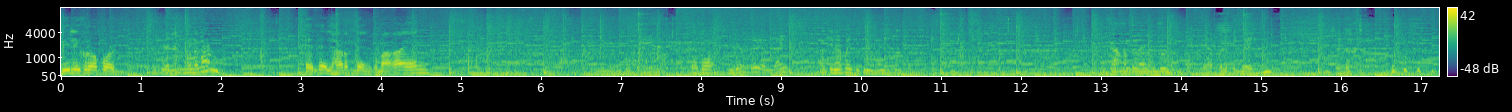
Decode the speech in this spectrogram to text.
Billy Crawford. Ganyan mo naman. LL Harden, kumakain. Toto, hindi at tinapay, di kumakain sa toto. Mami doon lang doon. Kaya pala pumayat mo. Minsan daw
